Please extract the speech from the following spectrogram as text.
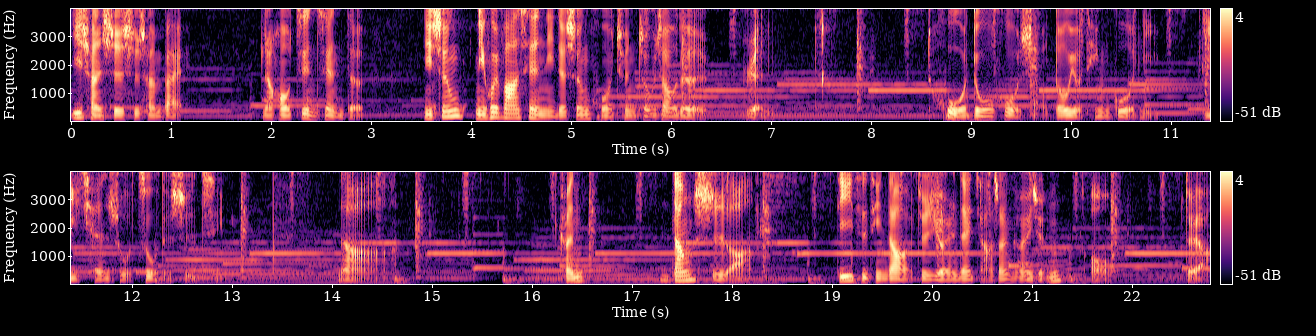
一传十，十传百，然后渐渐的。你生你会发现，你的生活圈周遭的人或多或少都有听过你以前所做的事情。那可能当时啊，第一次听到就是有人在讲的时候，你可能会觉得，嗯，哦，对啊，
